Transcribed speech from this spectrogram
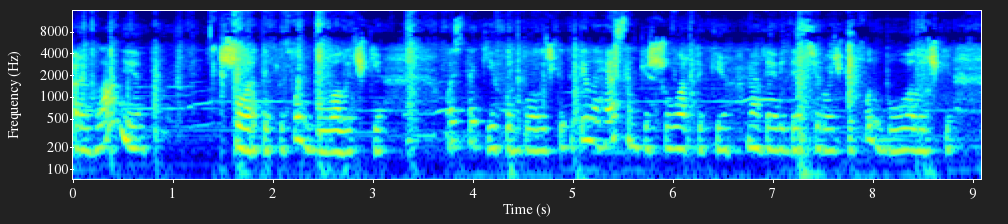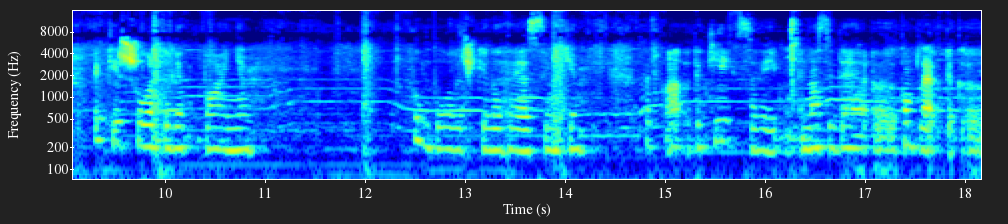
реглани, шортики, футболочки. Ось такі футболочки, такі легесенькі шортики на 9-10 років, футболочки, такі шорти для купання, футболочки легесенькі. Така, такий цей, у нас іде е, комплектик е,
